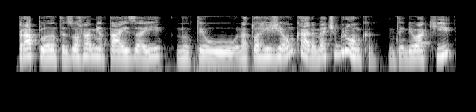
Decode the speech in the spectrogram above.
para plantas ornamentais aí no teu na tua região, cara, mete bronca, entendeu? Aqui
